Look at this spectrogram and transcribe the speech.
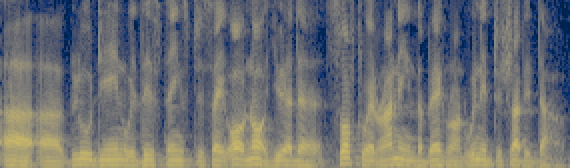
uh, uh, glued in with these things to say, oh, no, you had a software running in the background. We need to shut it down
